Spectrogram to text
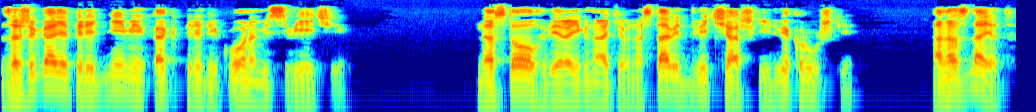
зажигая перед ними, как перед иконами, свечи. На стол Вера Игнатьевна ставит две чашки и две кружки. Она знает,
